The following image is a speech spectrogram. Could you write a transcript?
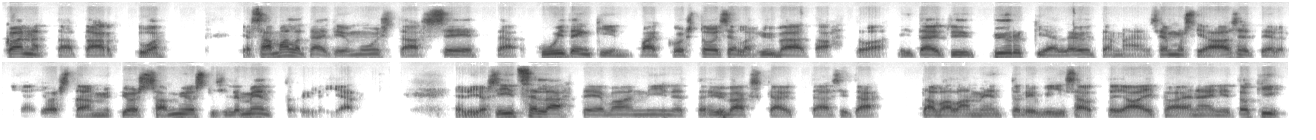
kannattaa tarttua. Ja samalla täytyy muistaa se, että kuitenkin, vaikka olisi toisella hyvää tahtoa, niin täytyy pyrkiä löytämään semmoisia asetelmia, joista on, joissa on myöskin sille mentorille järkeä. Eli jos itse lähtee vain niin, että hyväksi käyttää sitä tavallaan mentorin viisautta ja aikaa ja näin, niin toki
